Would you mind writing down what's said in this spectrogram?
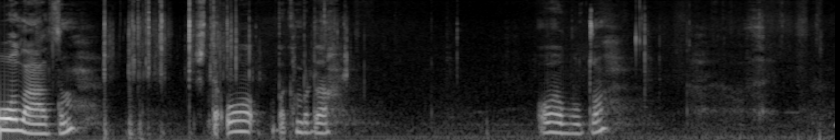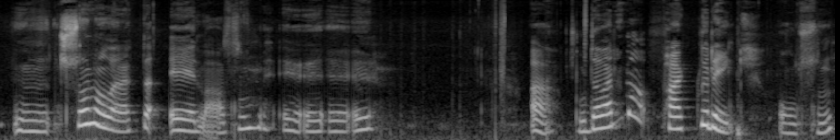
O lazım. İşte o bakın burada. O buldum. Hmm, Son olarak da E lazım. E, E, E, E. A. Burada var ama farklı renk olsun.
